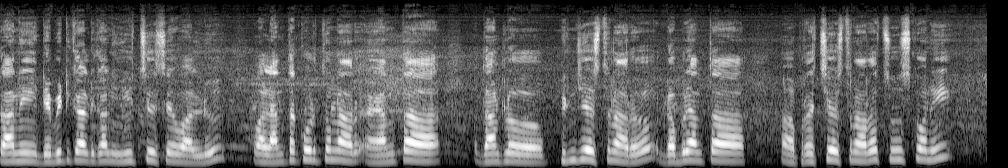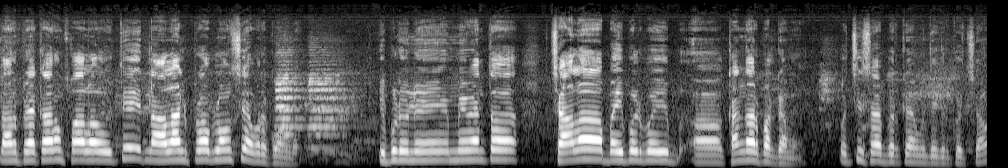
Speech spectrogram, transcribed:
కానీ డెబిట్ కార్డు కానీ యూజ్ చేసేవాళ్ళు వాళ్ళు ఎంత కొడుతున్నారు ఎంత దాంట్లో పిన్ చేస్తున్నారో డబ్బులు ఎంత ప్రెస్ చేస్తున్నారో చూసుకొని దాని ప్రకారం ఫాలో అయితే నా అలాంటి ప్రాబ్లమ్స్ ఎవరికి ఉండవు. ఇప్పుడు మేమెంత చాలా భయపడిపోయి కంగారు పడ్డాము. వచ్చి సైబర్ క్రైమ్ దగ్గరికి వచ్చాం.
